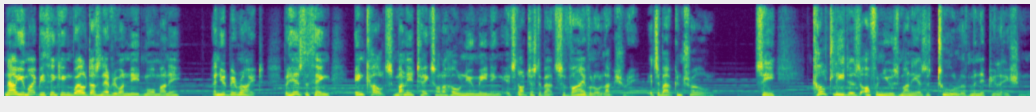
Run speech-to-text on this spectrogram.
Now you might be thinking, well, doesn't everyone need more money? And you'd be right. But here's the thing, in cults, money takes on a whole new meaning. It's not just about survival or luxury, it's about control. See, cult leaders often use money as a tool of manipulation.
